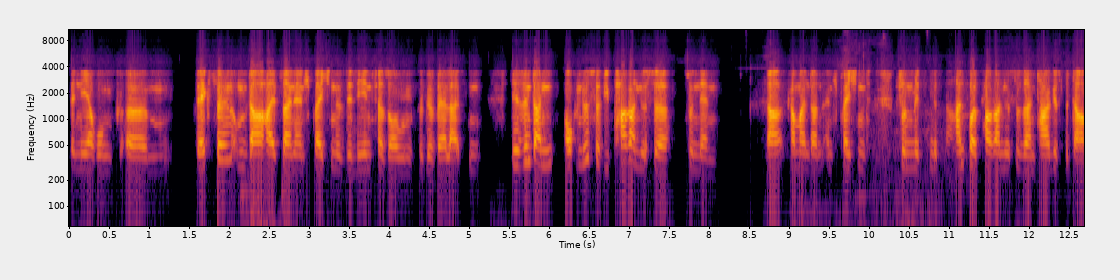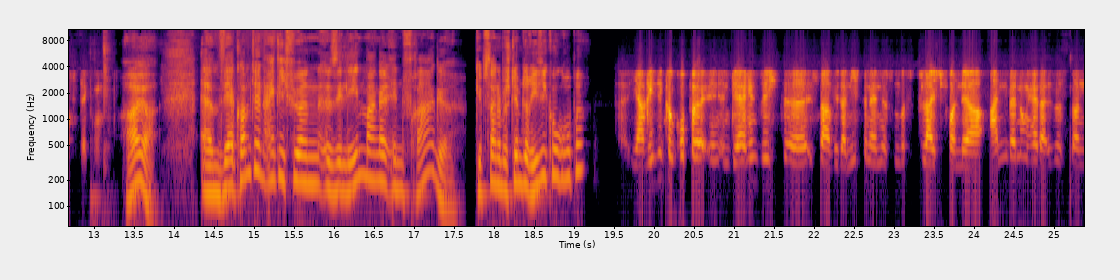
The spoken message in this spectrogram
Ernährung ähm, wechseln, um da halt seine entsprechende Selenversorgung zu gewährleisten. Hier sind dann auch Nüsse wie Paranüsse zu nennen. Da kann man dann entsprechend schon mit, mit einer Handvoll Paranüsse seinen Tagesbedarf decken. Ah ja. Ähm, wer kommt denn eigentlich für einen Selenmangel in Frage? Gibt es da eine bestimmte Risikogruppe? Ja, Risikogruppe in, in der Hinsicht äh, ist da wieder nicht zu nennen. Es muss vielleicht von der Anwendung her, da ist es dann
